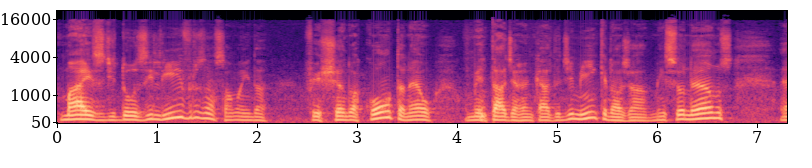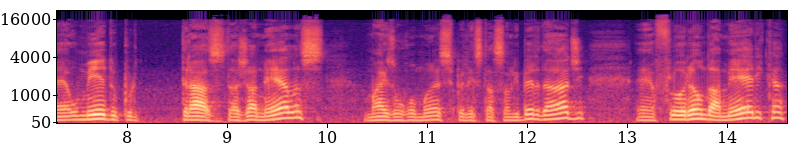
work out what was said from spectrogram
mais de 12 livros, nós estamos ainda fechando a conta, né? O, o Metade Arrancada de Mim, que nós já mencionamos, é, O Medo por Trás das Janelas, mais um romance pela Estação Liberdade, é, Florão da América,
